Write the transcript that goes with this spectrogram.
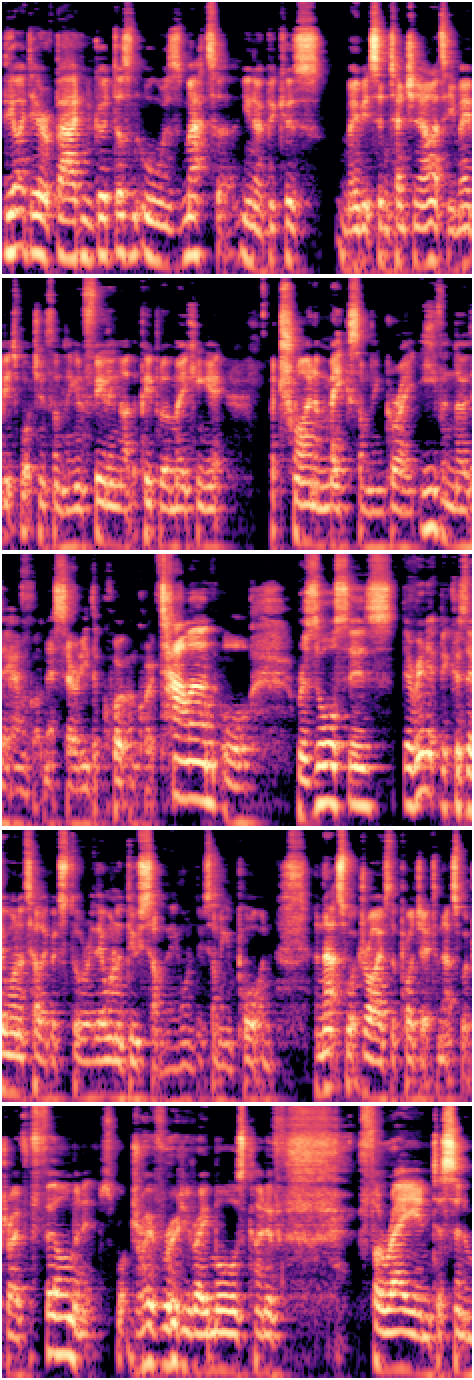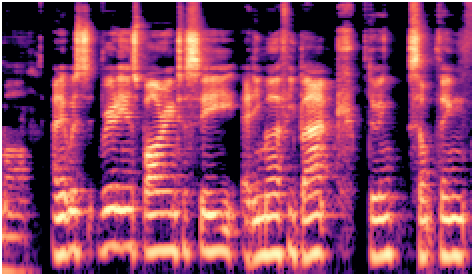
the idea of bad and good doesn't always matter you know because maybe it's intentionality maybe it's watching something and feeling like the people are making it are trying to make something great even though they haven't got necessarily the quote unquote talent or resources they're in it because they want to tell a good story they want to do something they want to do something important and that's what drives the project and that's what drove the film and it's what drove rudy ray moore's kind of foray into cinema. And it was really inspiring to see Eddie Murphy back doing something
